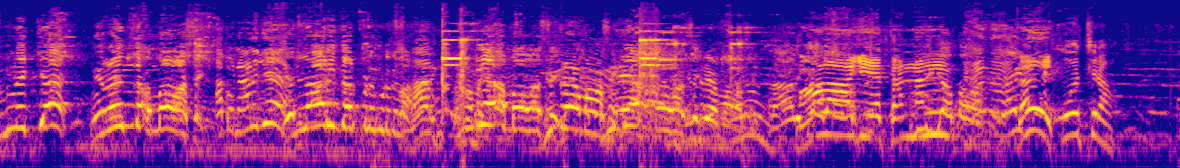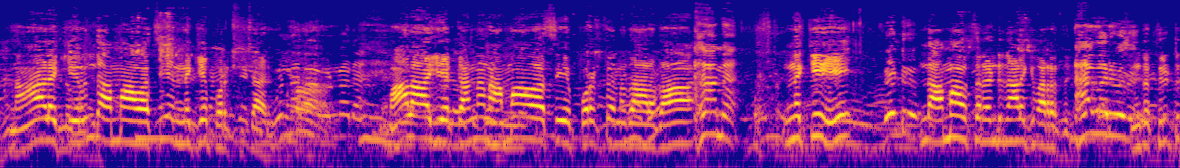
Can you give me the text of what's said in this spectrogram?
இன்னைக்கு நிறைந்த அமாவாசை. அப்ப நாளைக்கு? எல்லாரும் தர்ப்பணம் கொடுக்கலாம். அமாவாசை. அமாவாசை. அமாவாசை. மாலாகிய கண்ணன். டேய், போச்சுடா. நாளைக்கு இருந்த அமாவாசையை இன்னைக்கே புரட்டிட்டாரு. மாலாகிய கண்ணன் அமாவாசையை புரட்டினதாலதான் ஆமா. இன்னைக்கு இந்த அமாவாசை ரெண்டு நாளைக்கு வர்றது. இந்த திருட்டு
